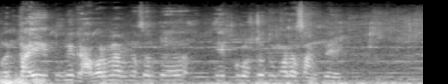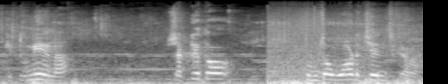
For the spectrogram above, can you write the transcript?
पण ताई तुम्ही घाबरणार नसेल तर एक गोष्ट तुम्हाला सांगते की तुम्ही आहे ना शक्यतो तुमचा वॉर्ड चेंज करा.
